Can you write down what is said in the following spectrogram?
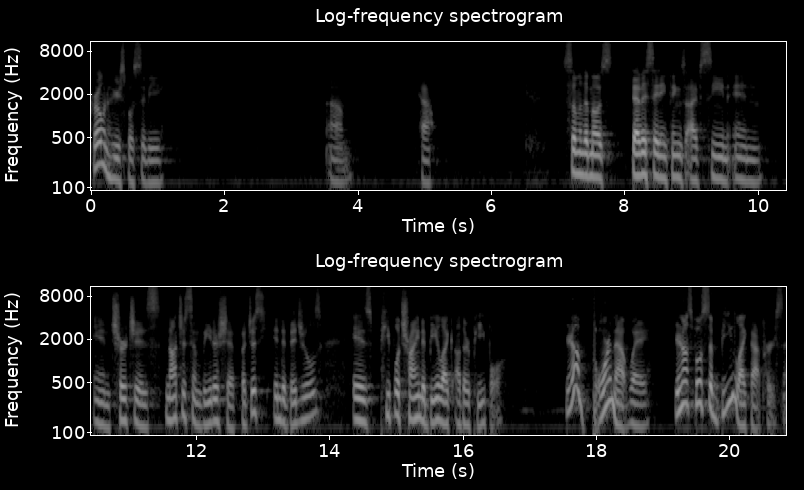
Grow in who you're supposed to be. Um, yeah. Some of the most devastating things I've seen in in churches, not just in leadership, but just individuals, is people trying to be like other people. You're not born that way. You're not supposed to be like that person.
